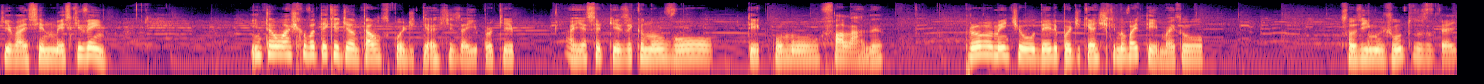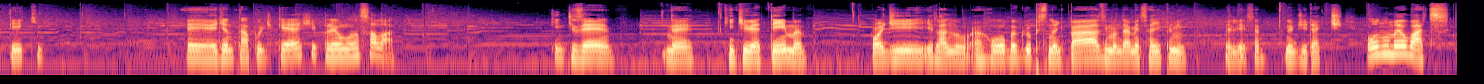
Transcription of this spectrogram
que vai ser no mês que vem. Então acho que eu vou ter que adiantar uns podcasts aí, porque aí é certeza que eu não vou ter como falar, né? Provavelmente o dele podcast que não vai ter, mas o sozinho juntos vai ter que é, adiantar podcast para eu lançar lá. Quem quiser, né, quem tiver tema, pode ir lá no arroba Grupo Sinal de Paz e mandar mensagem para mim, beleza? No direct. Ou no meu WhatsApp.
